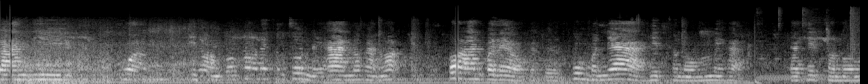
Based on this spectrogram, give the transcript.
การที่พวกพี่น้องของเฮาในชุมชนในอ่านเนาะค่ะเนาะพออ่านไปแล้วก็เกิดภูมิปัญญาเฮ็ดขนมไหมค่ะอยากเฮ็ดขนม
